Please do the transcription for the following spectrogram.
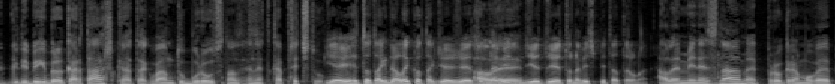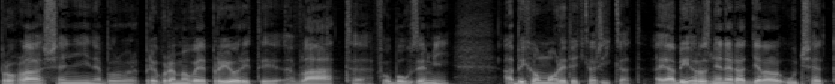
Kdybych byl kartářka, tak vám tu budoucnost hnedka přečtu. Je, je to tak daleko, takže že je, to ale, nevy, že je to nevyspytatelné. Ale my neznáme programové prohlášení nebo programové priority vlád v obou zemí, abychom mohli teďka říkat. A já bych hrozně nerad dělal účet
